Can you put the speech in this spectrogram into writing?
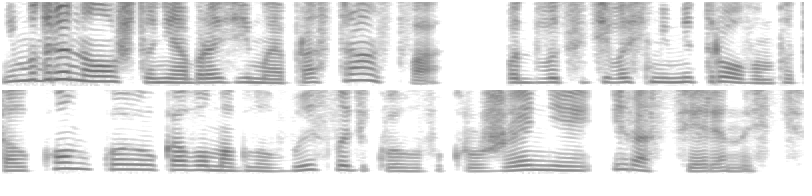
Не мудрено, что необразимое пространство под 28-метровым потолком кое у кого могло вызвать головокружение и растерянность.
